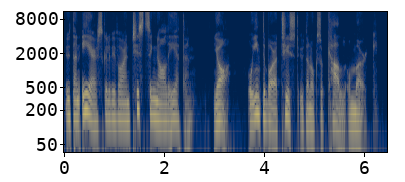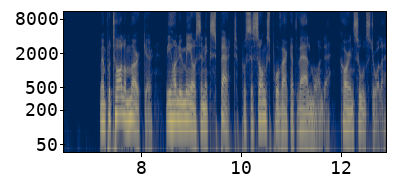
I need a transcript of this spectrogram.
Utan er skulle vi vara en tyst signal i etern. Ja, och inte bara tyst utan också kall och mörk. Men på tal om mörker, vi har nu med oss en expert på säsongspåverkat välmående, Karin Solstråle.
